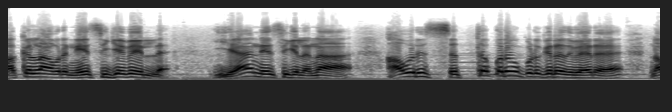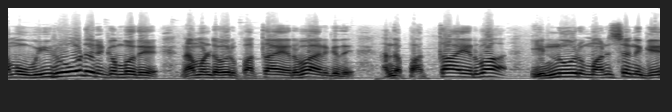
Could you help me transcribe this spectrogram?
மக்கள் மக்கள்லாம் அவரை நேசிக்கவே இல்லை. ஏன் நேசிக்கலைன்னா அவரு செத்த பிறகு கொடுக்கறது வேற. நம்ம உயிரோடு இருக்கும்போது நம்மள்ட்ட ஒரு பத்தாயிரம் ரூபாய் இருக்குது. அந்த பத்தாயிரம் ரூபாய் இன்னொரு மனுஷனுக்கு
